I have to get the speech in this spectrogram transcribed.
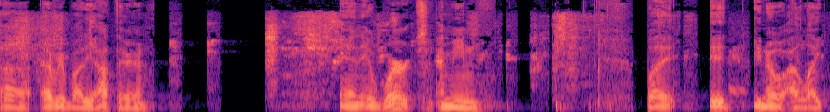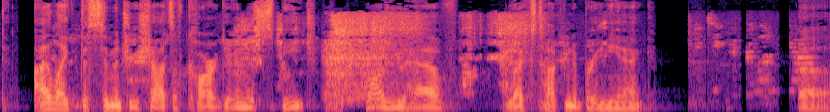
uh, everybody out there, and it worked. I mean, but it, you know, I liked, I liked the symmetry shots of Kara giving this speech while you have Lex talking to Brainiac. Uh,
